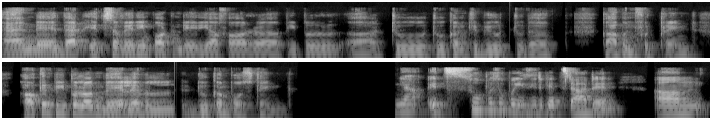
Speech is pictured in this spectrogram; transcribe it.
and uh, that it's a very important area for uh, people uh, to to contribute to the carbon footprint. How can people on their level do composting? Yeah, it's super, super easy to get started. Um,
